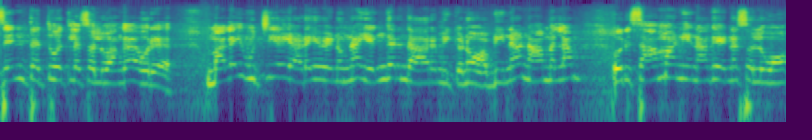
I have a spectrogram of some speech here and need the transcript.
ஜென் தத்துவத்துல சொல்லுவாங்க ஒரு மலை உச்சியை அடைய வேணும்னா எங்க இருந்து ஆரம்பிக்கணும் அப்படின்னா நாமெல்லாம் ஒரு சாமானியனாக என்ன சொல்லுவோம்?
